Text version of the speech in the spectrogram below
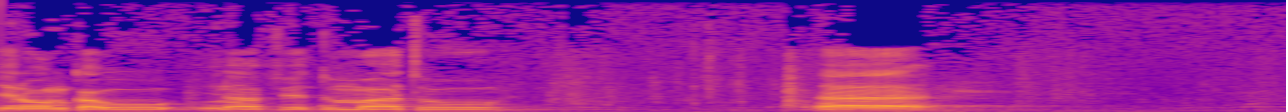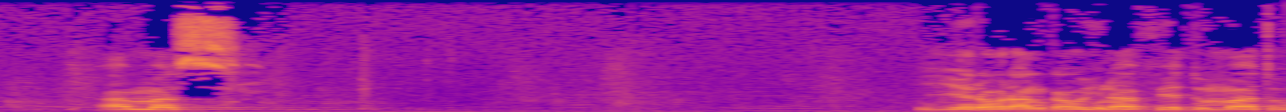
yeroon ka'uu hinaaffii heddummaatu ammas yeroodhaan ka'uu hinaaffii heddummaatu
